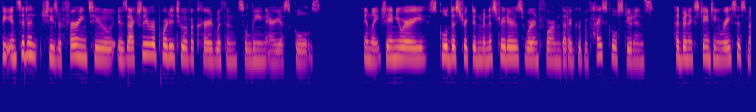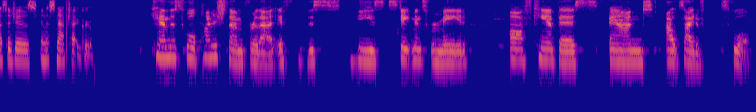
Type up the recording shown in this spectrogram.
The incident she's referring to is actually reported to have occurred within Saline area schools. In late January, school district administrators were informed that a group of high school students had been exchanging racist messages in a Snapchat group. Can the school punish them for that if this these statements were made off campus and outside of school?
